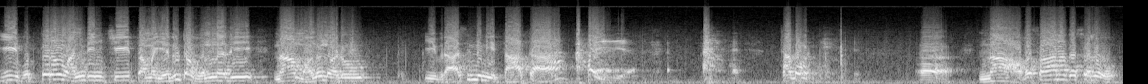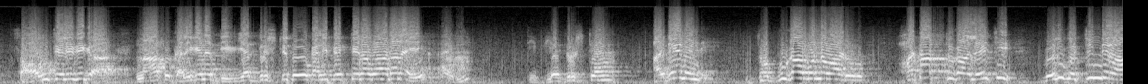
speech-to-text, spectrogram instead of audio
ఈ ఉత్తరం అందించి తమ ఎదుట ఉన్నది నా మనుమడు. ఈ వ్రాసింది నీ తాత. చదవండి. నా అవసాన దశలో సావు తెలివిగా నాకు కలిగిన దివ్య దృష్టితో కనిపెట్టిన వాడనై. దివ్య దృష్ట్యా అదేనండి. జబ్బుగా ఉన్నవాడు హఠాత్తుగా లేచి వెలుగొచ్చిందిరా.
